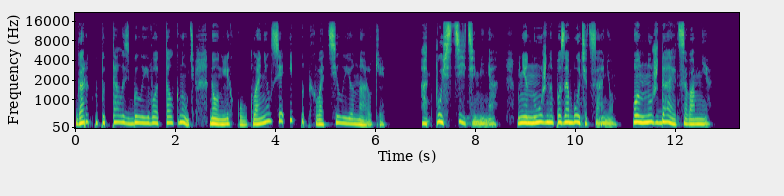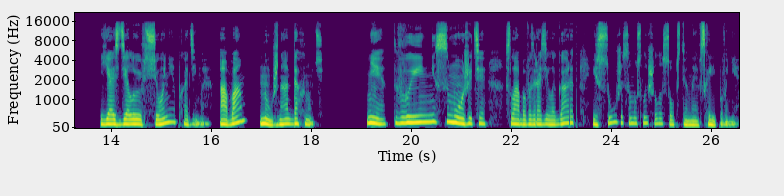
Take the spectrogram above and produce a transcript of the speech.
Гаррет попыталась было его оттолкнуть, но он легко уклонился и подхватил ее на руки. «Отпустите меня! Мне нужно позаботиться о нем. Он нуждается во мне. Я сделаю все необходимое, а вам нужно отдохнуть». «Нет, вы не сможете», — слабо возразила Гаррет и с ужасом услышала собственное всхлипывание.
